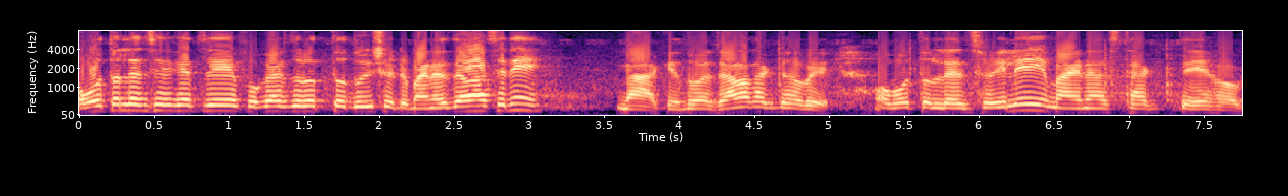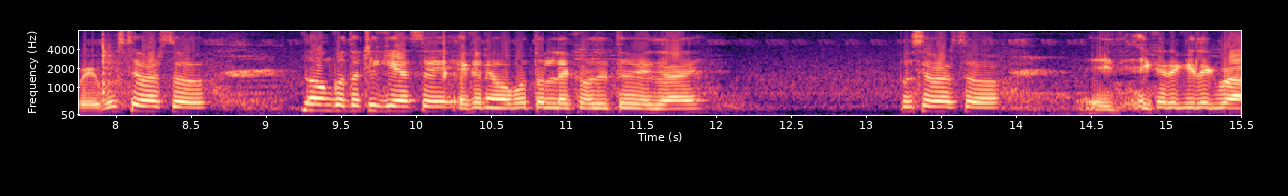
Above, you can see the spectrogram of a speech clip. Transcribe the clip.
অবতল লেন্সের ক্ষেত্রে ফোকাস দূরত্ব দুইশো, এটা মাইনাস দেওয়া আছে নি? না, কিন্তু তোমার জানা থাকতে হবে, অবতল লেন্স হইলেই মাইনাস থাকতে হবে, বুঝতে পারছ? তো অঙ্ক তো ঠিকই আছে, এখানে অবতল লেখা দিতে হয়ে যায়। বুঝতে পারছ? এই, এখানে কি লিখবা?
